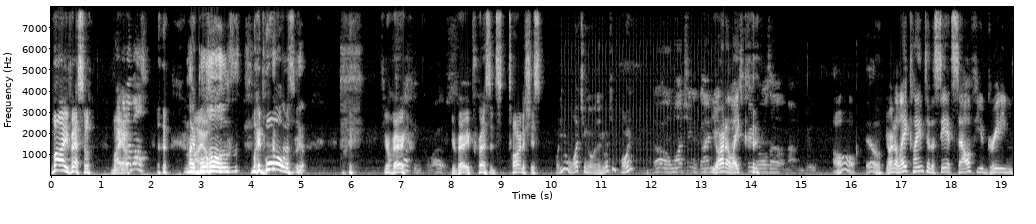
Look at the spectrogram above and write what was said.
My vessel! My, Breaking the uh, balls. my My- balls. my balls! Your very, Fucking gross. your very presence tarnishes. What are you watching over there? You watching porn? No, I'm watching a guy You oughta make like- ice cream rolls out of a Mountain Dew. Oh. Ew. You are to lay claim to the sea itself, you greedy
